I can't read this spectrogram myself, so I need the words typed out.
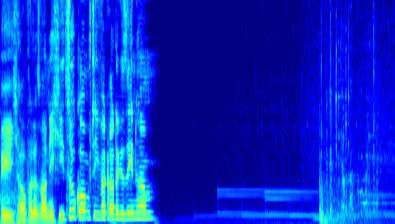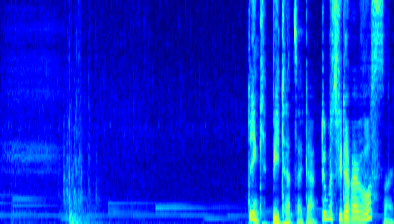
Ich hoffe, das war nicht die Zukunft, die wir gerade gesehen haben. Dink, Bietern sei Dank. Du bist wieder bei Bewusstsein.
